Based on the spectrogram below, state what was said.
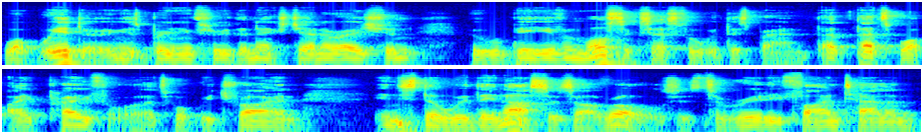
what we're doing is bringing through the next generation who will be even more successful with this brand. That, that's what I pray for. That's what we try and instill within us as our roles is to really find talent,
